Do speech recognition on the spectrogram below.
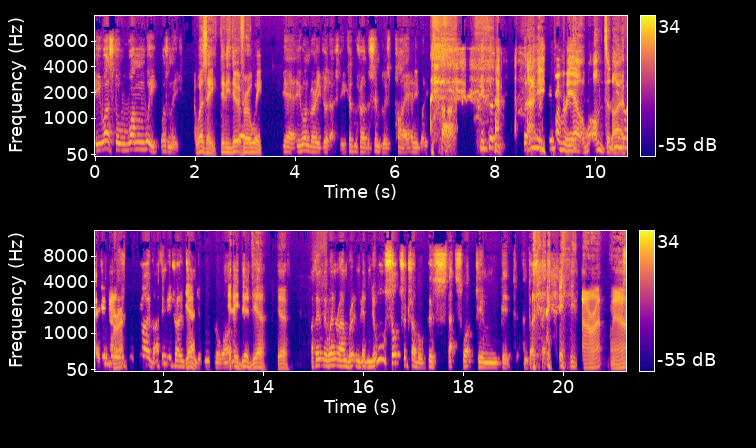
He was for one week, wasn't he? Was he? Did he do it for a week? Yeah, he wasn't very good actually. He couldn't throw the simplest pie at anybody, but he couldn't. But he was, He's probably out on he tonight. I think. he driver. I think he drove Yeah. He, for a while. Yeah, he did. Yeah, yeah. I think they went around Britain getting into all sorts of trouble because that's what Jim did and does best. All right. Yeah.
